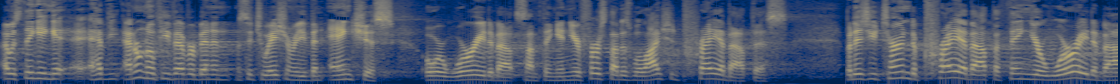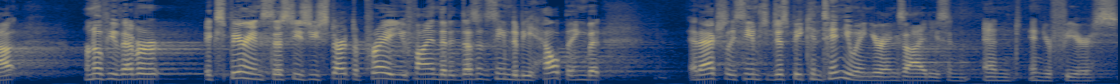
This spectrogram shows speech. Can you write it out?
I was thinking, have you, I don't know if you've ever been in a situation where you've been anxious or worried about something, and your first thought is, well, I should pray about this. But as you turn to pray about the thing you're worried about, don't know if you've ever experienced this. As you start to pray, you find that it doesn't seem to be helping, but it actually seems to just be continuing your anxieties and, and, and your fears.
